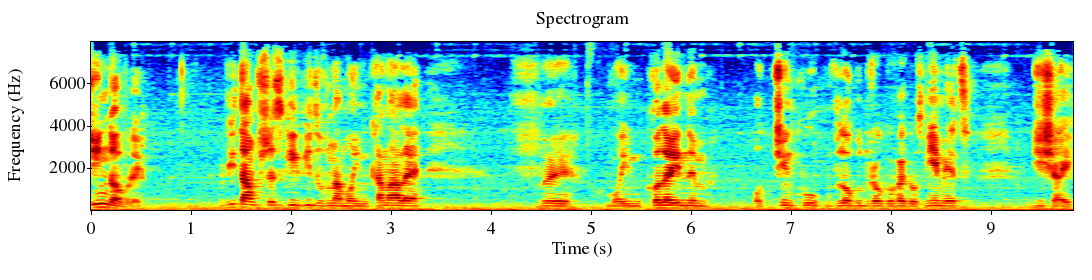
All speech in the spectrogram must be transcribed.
Dzień dobry. Witam wszystkich widzów na moim kanale w moim kolejnym odcinku vlogu drogowego z Niemiec. Dzisiaj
